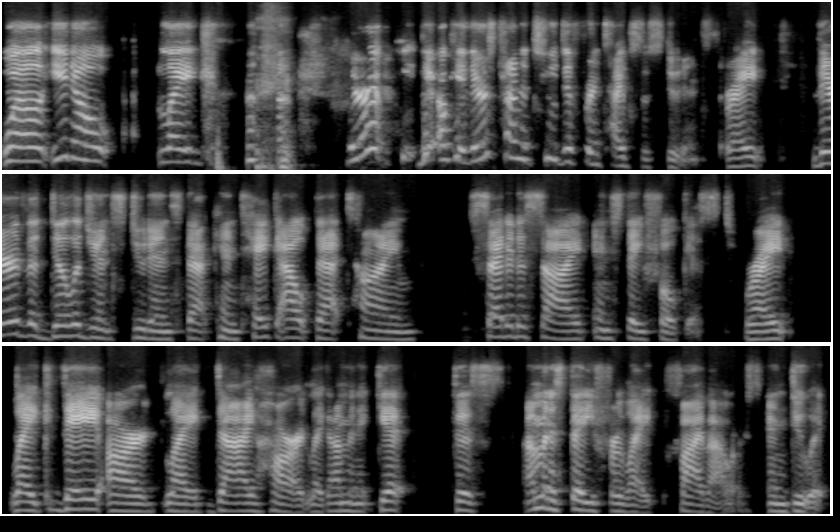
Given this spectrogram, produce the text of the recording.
Well, you know, like there, there, okay, there's kind of two different types of students, right? They're the diligent students that can take out that time, set it aside, and stay focused, right? Like they are like die hard, like I'm gonna get this, I'm gonna study for like five hours and do it.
